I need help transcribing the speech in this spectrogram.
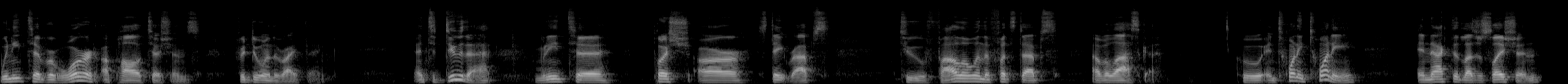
We need to reward our politicians for doing the right thing. And to do that, we need to push our state reps to follow in the footsteps of Alaska, who in 2020 enacted legislation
